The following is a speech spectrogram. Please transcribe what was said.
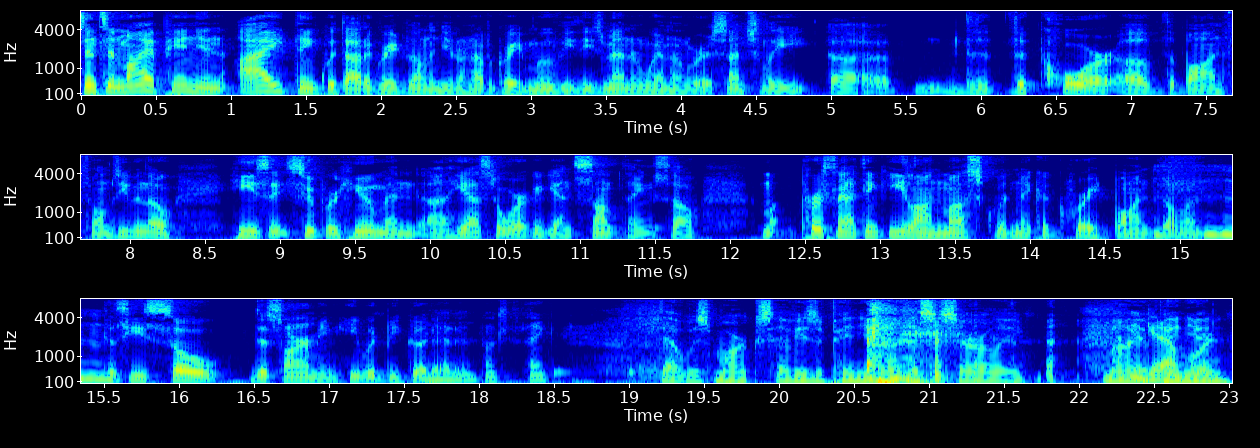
Since, in my opinion, I think without a great villain, you don't have a great movie. These men and women were essentially uh, the the core of the Bond films. Even though he's a superhuman, uh, he has to work against something. So, m- personally, I think Elon Musk would make a great Bond villain because he's so disarming. He would be good at it, don't you think? That was Mark Sevy's opinion, not necessarily my opinion.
